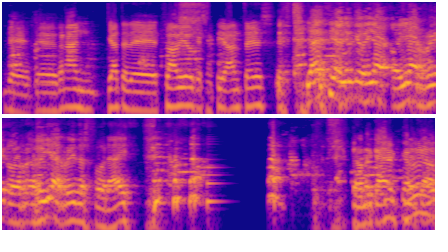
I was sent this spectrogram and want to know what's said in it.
del gran yate de Flavio que se hacía antes. Ya decía yo que oía, oía, ruidos por ahí. Pero Mercadona,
